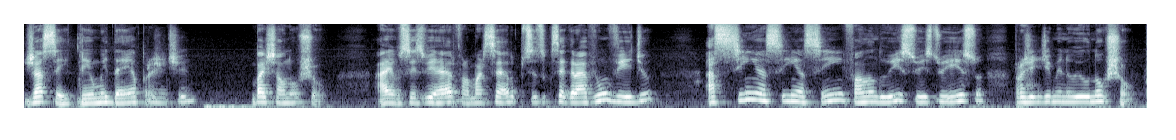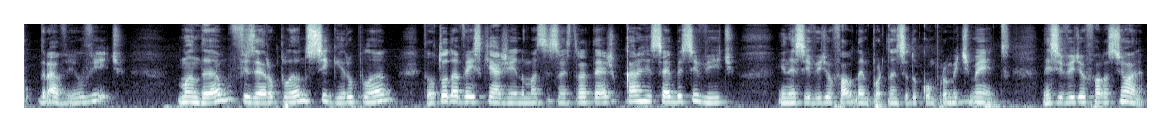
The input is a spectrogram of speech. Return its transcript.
já sei, tem uma ideia para a gente baixar o no show. Aí vocês vieram e falaram: Marcelo, preciso que você grave um vídeo assim, assim, assim, falando isso, isso e isso, para a gente diminuir o no show. Gravei o vídeo. Mandamos, fizeram o plano, seguiram o plano. Então, toda vez que agenda uma sessão estratégica, o cara recebe esse vídeo. E nesse vídeo eu falo da importância do comprometimento. Nesse vídeo eu falo assim, olha,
